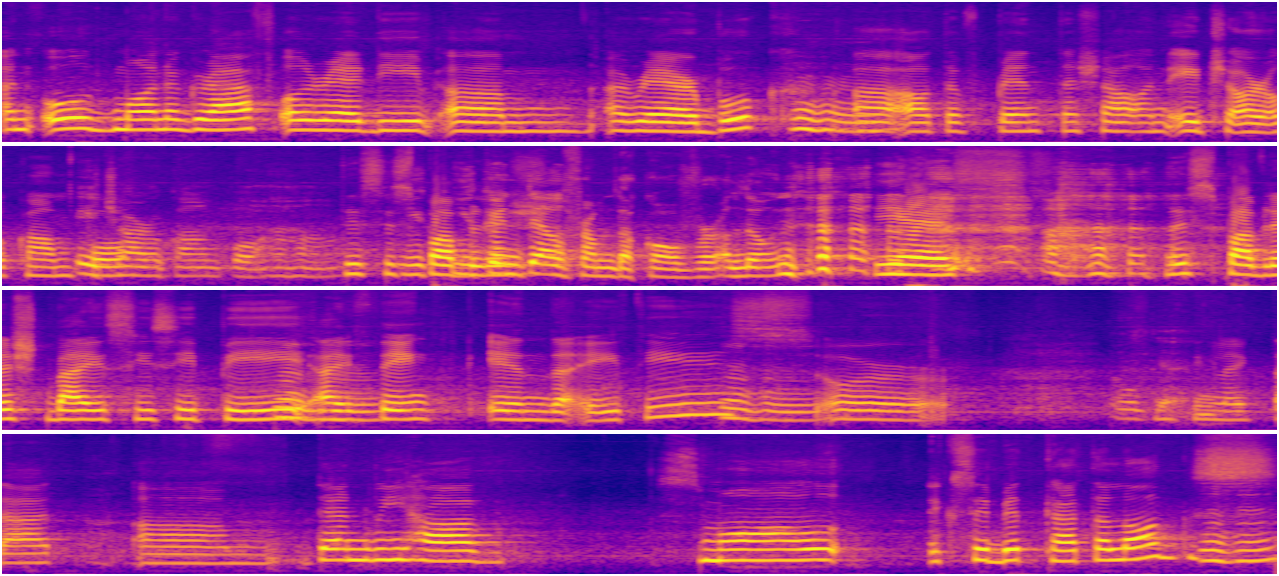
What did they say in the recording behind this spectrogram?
an old monograph already, um, a rare book uh, out of print na siya on H.R. Ocampo. H.R. Ocampo. Uh-huh. This is you, You can tell from the cover alone. Yes. this is published by CCP, I think in the 80s or okay. something like that. Um, then we have small exhibit catalogs.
